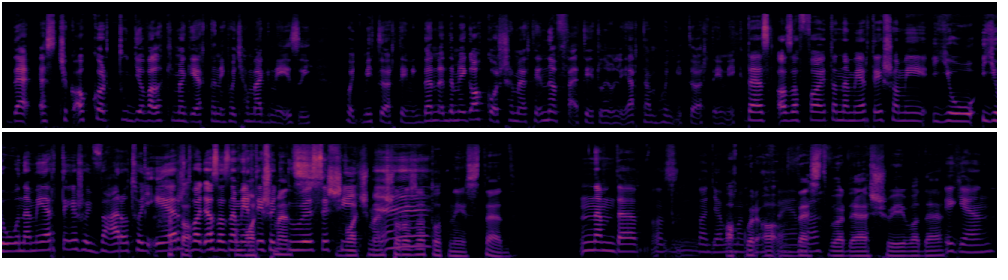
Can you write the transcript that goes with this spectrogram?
de ezt csak akkor tudja valaki megérteni, hogyha megnézi, hogy mi történik benne, de még akkor sem, mert én nem feltétlenül értem, hogy mi történik. De ez az a fajta nem értés, ami jó, jó nem értés, hogy várod, hogy értsd, Hát a- vagy az az nem értés, hogy Watchmen- ülsz, és így... Watchmen eh, sorozatot nézted? Nem, de az nagyjából Akkor a. Westworld első évadát, Igen.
